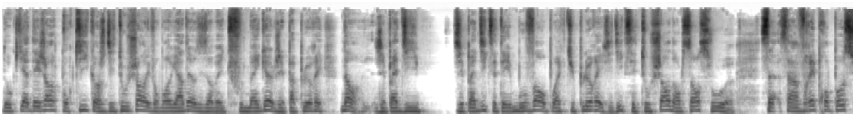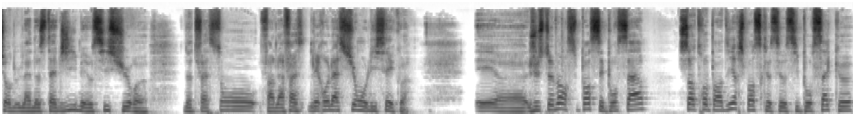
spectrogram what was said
Donc il y a des gens pour qui quand je dis touchant ils vont me regarder en disant bah tu fous de ma gueule j'ai pas pleuré. Non j'ai pas dit j'ai pas dit que c'était émouvant au point que tu pleurais j'ai dit que c'est touchant dans le sens où euh, ça c'est un vrai propos sur la nostalgie mais aussi sur euh, notre façon, enfin la fa- les relations au lycée quoi. Et euh, justement, je pense c'est pour ça, sans trop en dire, je pense que c'est aussi pour ça que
